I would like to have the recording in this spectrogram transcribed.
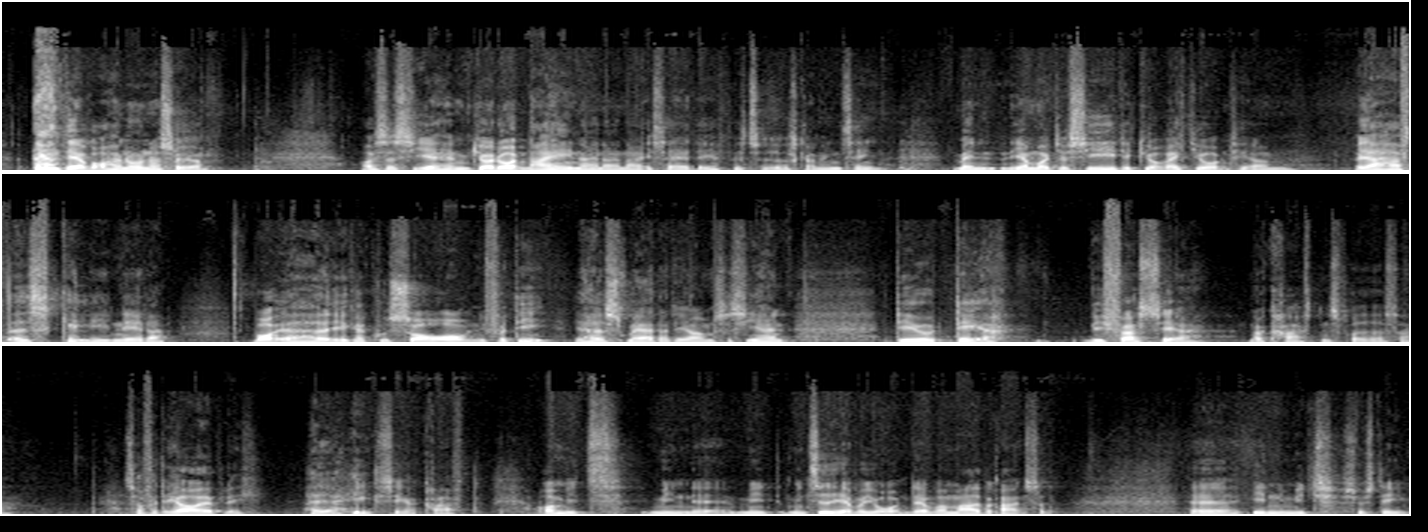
der hvor han undersøger. Og så siger han, gjorde det ondt? Nej, nej, nej, nej, sagde jeg. Det betyder skam ingenting. Men jeg måtte jo sige, at det gjorde rigtig ondt herom. Og jeg har haft adskillige nætter, hvor jeg havde ikke kunne sove ordentligt, fordi jeg havde smerter derom. Så siger han, det er jo der, vi først ser, når kræften spreder sig. Så for det øjeblik havde jeg helt sikkert kræft, og mit, min, øh, min, min tid her på jorden, der var meget begrænset øh, inde i mit system.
